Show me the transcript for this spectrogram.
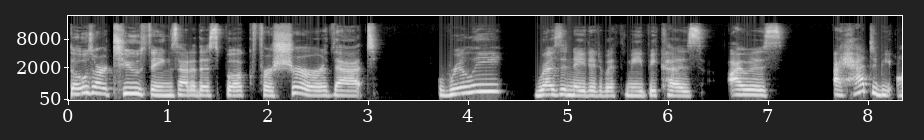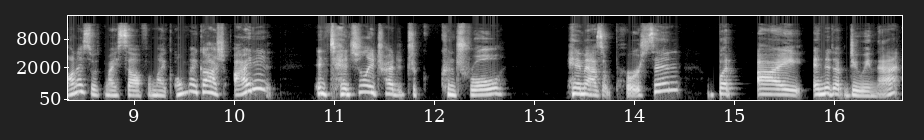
those are two things out of this book for sure that really resonated with me because I was, I had to be honest with myself. I'm like, oh my gosh, I didn't intentionally try to tr- control him as a person, but I ended up doing that.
